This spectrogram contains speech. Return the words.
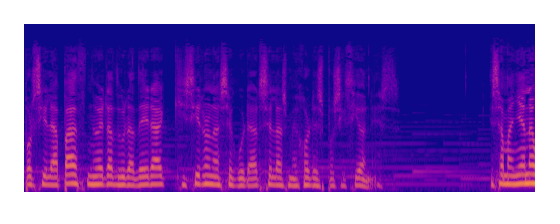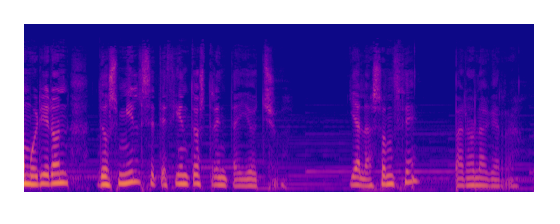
Por si la paz no era duradera, quisieron asegurarse las mejores posiciones. Esa mañana murieron 2.738 y a las 11 paró la guerra.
